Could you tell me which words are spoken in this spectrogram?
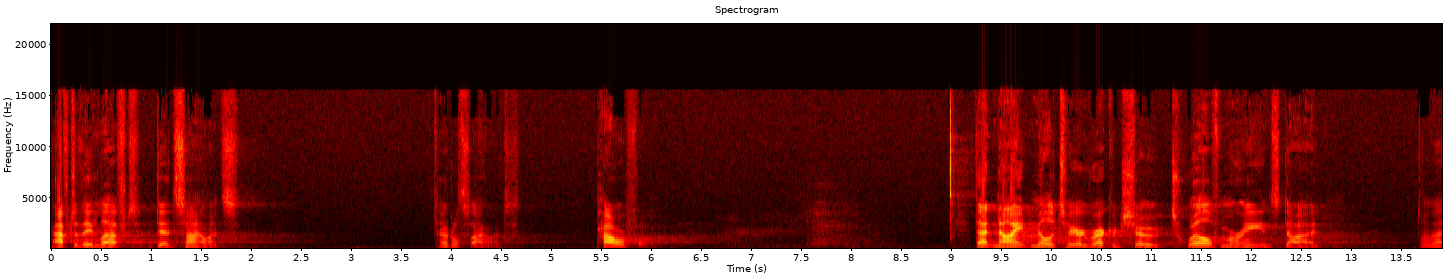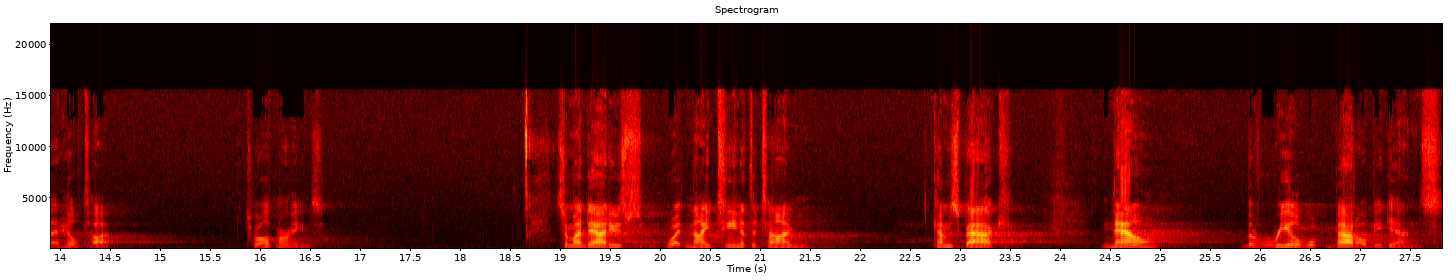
After they left, dead silence. Total silence. Powerful. That night, military records show 12 Marines died on that hilltop. 12 Marines. So my dad, who's, what, 19 at the time, comes back. Now, the real battle begins.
